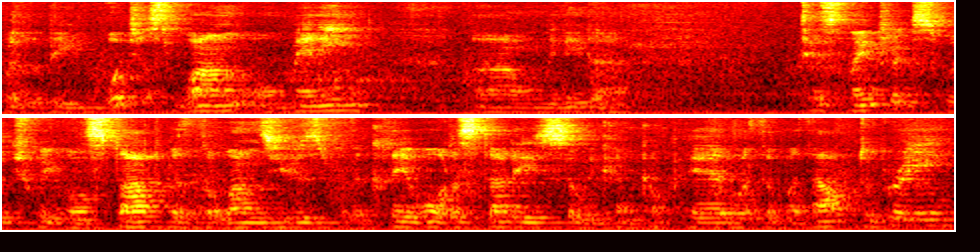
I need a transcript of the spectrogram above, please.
whether it be just one or many. Um, we need a test matrix, which we will start with the ones used for the Clearwater studies, so we can compare with and without debris.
